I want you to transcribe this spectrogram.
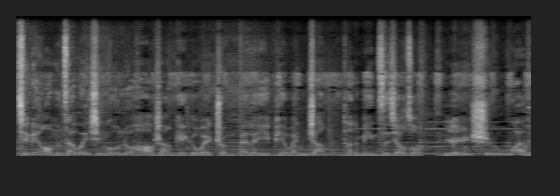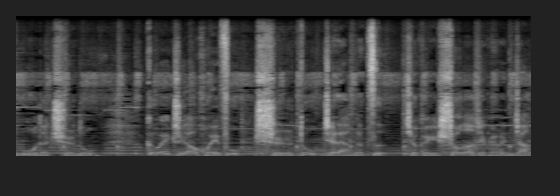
今天我们在微信公众号上给各位准备了一篇文章，它的名字叫做《人是万物的尺度》。各位只要回复“尺度”这两个字，就可以收到这篇文章。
